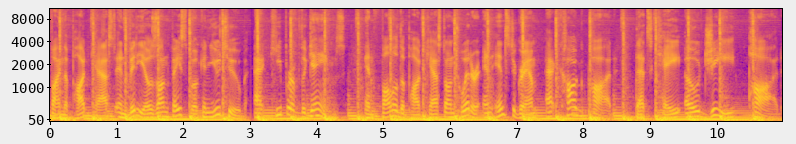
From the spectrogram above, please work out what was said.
Find the podcast and videos on Facebook and YouTube at Keeper of the Games, and follow the podcast on Twitter and Instagram at KOGPod. That's K O G Pod.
